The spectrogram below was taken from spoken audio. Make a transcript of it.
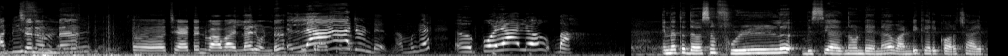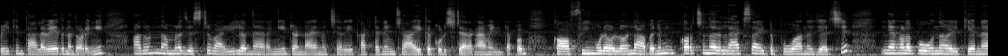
അച്ഛനുണ്ട്. ചേട്ടൻ വാവ എല്ലാരും ഉണ്ട്. എല്ലാരും ഉണ്ട്. നമുക്ക് പോയാലോ? ബാ. ഇന്നത്തെ ദിവസം ഫുള്ള് ബിസി ആയിരുന്നുകൊണ്ട് തന്നെ വണ്ടി കയറി കുറച്ചായപ്പോഴേക്കും തലവേദന തുടങ്ങി. അതുകൊണ്ട് നമ്മൾ ജസ്റ്റ് വഴിയിലൊന്ന് ഇറങ്ങിയിട്ടുണ്ടായിരുന്നു. ചെറിയ കട്ടനും ചായയൊക്കെ കുടിച്ചിട്ട് ഇറങ്ങാൻ വേണ്ടിയിട്ട് അപ്പം കോഫിയും കൂടെ ഉള്ളതുകൊണ്ട് അവനും കുറച്ചൊന്ന് റിലാക്സ് ആയിട്ട് പോകാമെന്ന് വിചാരിച്ച് ഞങ്ങൾ പോകുന്ന വഴിക്ക് തന്നെ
